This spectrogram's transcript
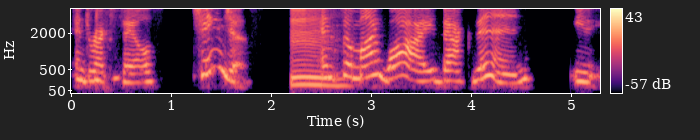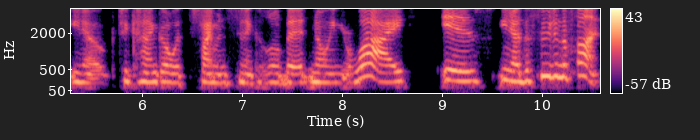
in direct mm-hmm. sales changes. Mm. And so my why back then, you, you know, to kind of go with Simon Sinek a little bit, knowing your why is, you know, the food and the fun.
